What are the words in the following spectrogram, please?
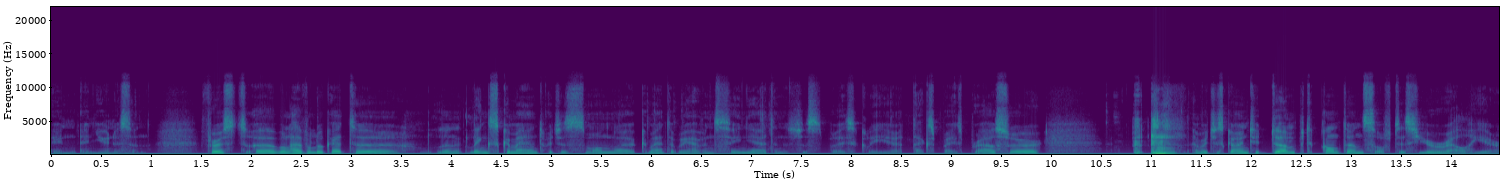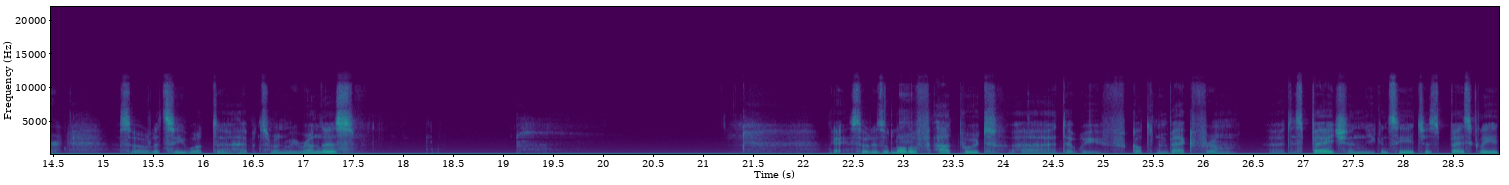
in, in Unison. First, uh, we'll have a look at uh, lynx command, which is one uh, command that we haven't seen yet, and it's just basically a text-based browser. and we're just going to dump the contents of this URL here. So let's see what uh, happens when we run this. Okay, so there's a lot of output uh, that we've gotten back from uh, this page and you can see it's just basically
